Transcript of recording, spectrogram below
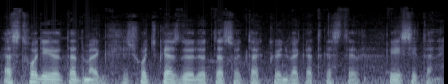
Ezt hogy élted meg, és hogy kezdődött ez, hogy te könyveket kezdtél készíteni?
